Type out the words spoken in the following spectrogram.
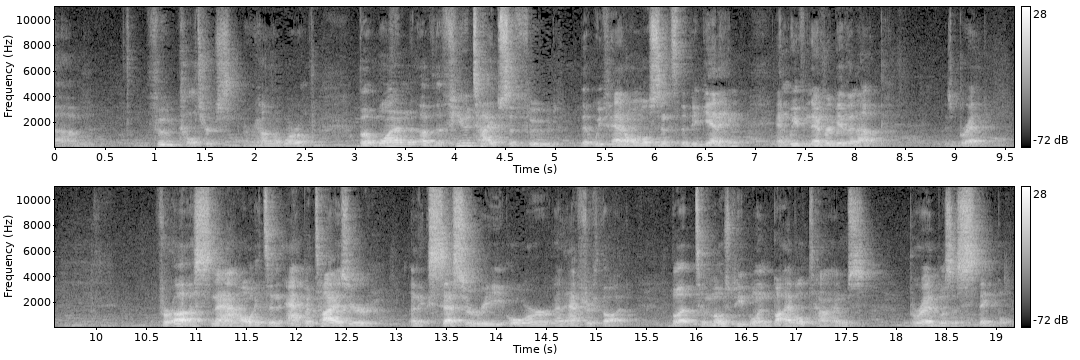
um, food cultures around the world. But one of the few types of food that we've had almost since the beginning, and we've never given up, is bread. For us now, it's an appetizer, an accessory, or an afterthought. But to most people in Bible times, bread was a staple.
